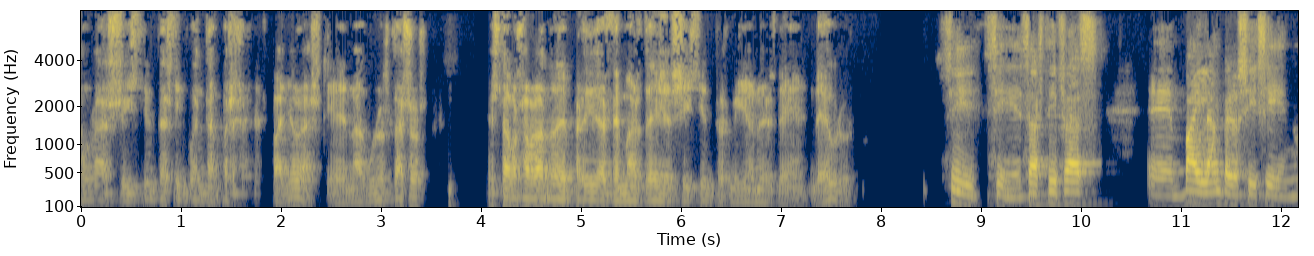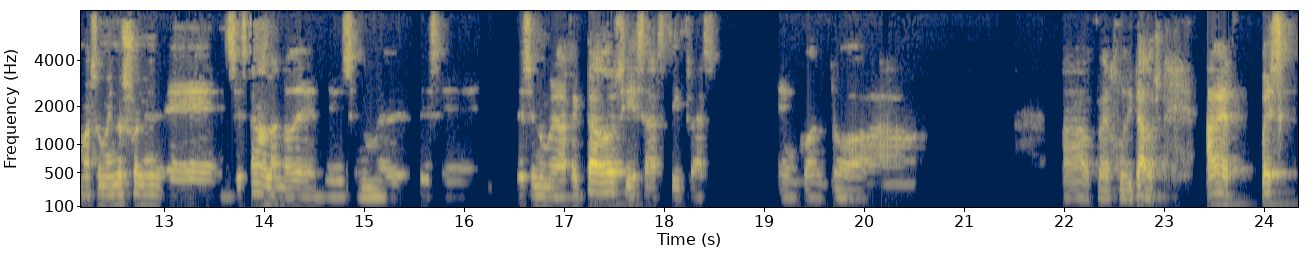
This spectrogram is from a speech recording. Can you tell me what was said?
unas 650 empresas españolas, que en algunos casos estamos hablando de pérdidas de más de 600 millones de euros. Sí, sí, esas cifras eh, bailan, pero sí, sí, más o menos suelen, eh, se están hablando de, ese número, de, ese, número de afectados y esas cifras en cuanto a, a perjudicados. A ver, pues.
